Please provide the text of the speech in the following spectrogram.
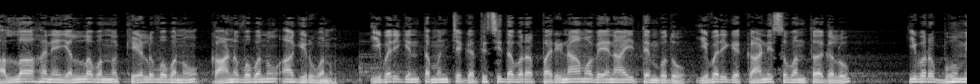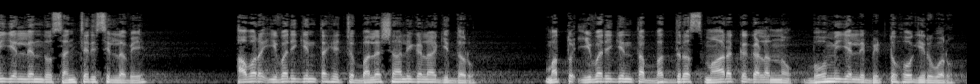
ಅಲ್ಲಾಹನೇ ಎಲ್ಲವನ್ನು ಕೇಳುವವನು ಕಾಣುವವನೂ ಆಗಿರುವನು. ಇವರಿಗಿಂತ ಮುಂಚೆ ಗತಿಸಿದವರ ಪರಿಣಾಮವೇನಾಯಿತೆಂಬುದು ಇವರಿಗೆ ಕಾಣಿಸುವಂತಾಗಲು ಇವರು ಭೂಮಿಯಲ್ಲೆಂದು ಸಂಚರಿಸಿಲ್ಲವೇ? ಅವರು ಇವರಿಗಿಂತ ಹೆಚ್ಚು ಬಲಶಾಲಿಗಳಾಗಿದ್ದರು ಮತ್ತು ಇವರಿಗಿಂತ ಭದ್ರ ಸ್ಮಾರಕಗಳನ್ನು ಭೂಮಿಯಲ್ಲಿ ಬಿಟ್ಟು ಹೋಗಿರುವರು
